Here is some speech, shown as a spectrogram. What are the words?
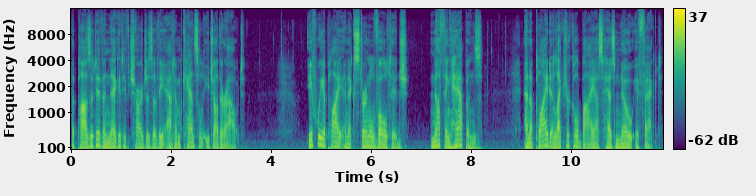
The positive and negative charges of the atom cancel each other out. If we apply an external voltage, nothing happens. An applied electrical bias has no effect.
